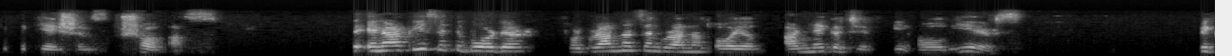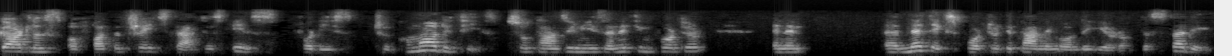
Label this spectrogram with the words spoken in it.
implications show us? The NRPs at the border for groundnuts and groundnut oil are negative in all years, regardless of what the trade status is for these two commodities. So Tanzania is a net importer and a net exporter depending on the year of the study.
